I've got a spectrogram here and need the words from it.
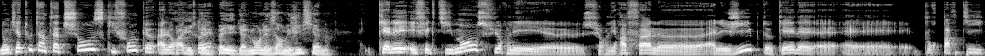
Donc il y a tout un tas de choses qui font qu'à l'heure actuelle... Et qu'elle paye également les armes égyptiennes qu'elle est effectivement sur les euh, sur les rafales euh, à l'Égypte, qu'elle est, pour partie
